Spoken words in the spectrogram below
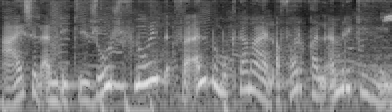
عاش الأمريكي جورج فلويد في قلب مجتمع الأفارقة الأمريكيين.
